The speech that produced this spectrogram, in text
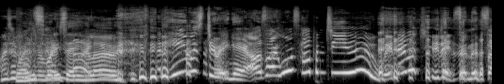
it? Why is everybody saying hello? and he was doing it. I was like, "What's happened to you? We never do this in the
